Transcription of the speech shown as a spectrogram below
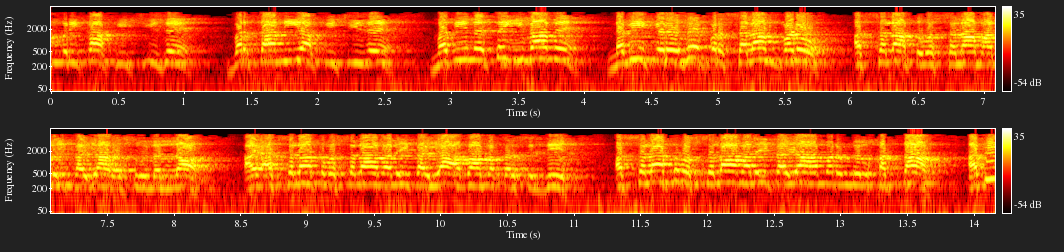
امریکہ کی چیزیں، برطانیہ کی چیزیں، مدینہ طیبہ میں نبی کے روزے پر سلام پڑھو السلاۃ وسلام علی کا یا رسول اللہ السلاۃ وسلام علی کا یا ابا بکر صدیق السلاۃ وسلام علی کا یا امر الخطاب۔ ابھی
